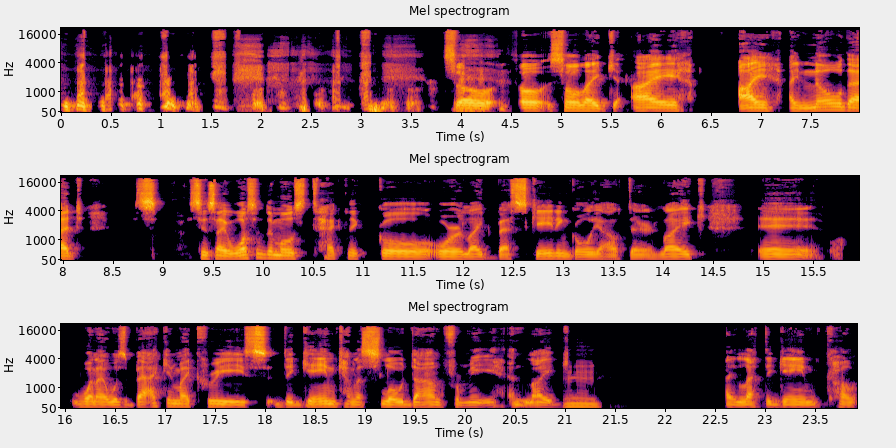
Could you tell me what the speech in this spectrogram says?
so so so like I I I know that since I wasn't the most technical or like best skating goalie out there, like uh, when I was back in my crease, the game kind of slowed down for me, and like Mm, I let the game come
